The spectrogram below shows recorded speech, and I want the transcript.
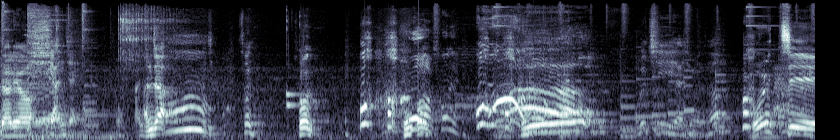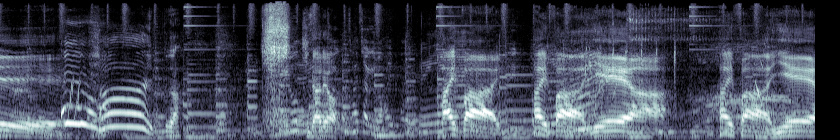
기다려. 여기 앉아요. 어, 앉아. 앉아. 손. 손. 우와 손에 옳지 하시면서 옳지. 아 이쁘다. 기다려. 살짝 이거 하이파이브. 하이파이브. 하이파이브. 예. 하이파이브. 예.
